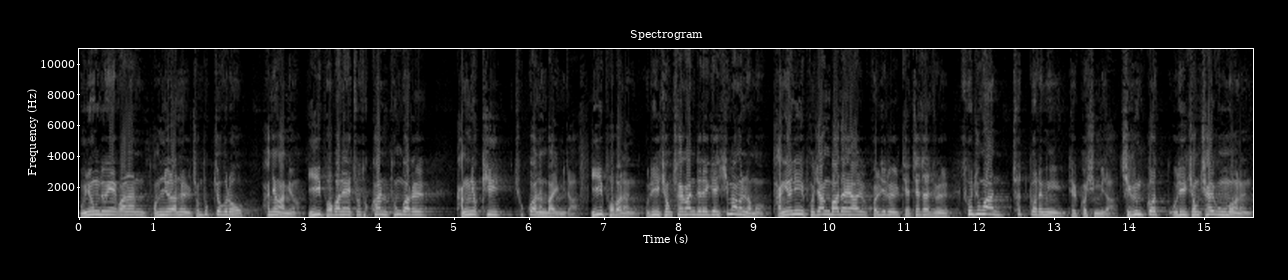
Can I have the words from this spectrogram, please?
운용 등에 관한 법률안을 전폭적으로 환영하며 이 법안의 조속한 통과를 강력히 촉구하는 바입니다. 이 법안은 우리 경찰관들에게 희망을 넘어 당연히 보장받아야 할 권리를 되찾아줄 소중한 첫걸음이 될 것입니다. 지금껏 우리 경찰 공무원은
